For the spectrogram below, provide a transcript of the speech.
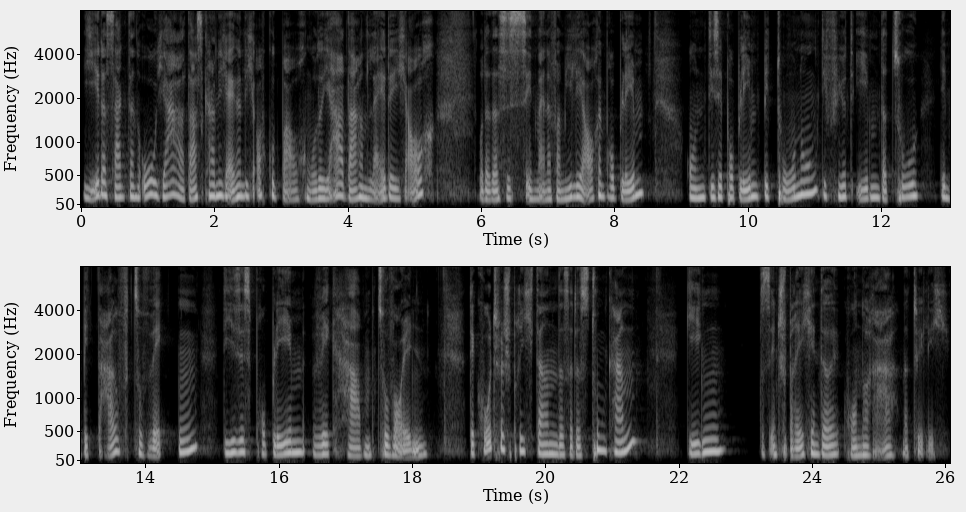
Jeder sagt dann, oh ja, das kann ich eigentlich auch gut brauchen oder ja, daran leide ich auch oder das ist in meiner Familie auch ein Problem. Und diese Problembetonung, die führt eben dazu, den Bedarf zu wecken, dieses Problem weghaben zu wollen. Der Coach verspricht dann, dass er das tun kann, gegen das entsprechende Honorar natürlich.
